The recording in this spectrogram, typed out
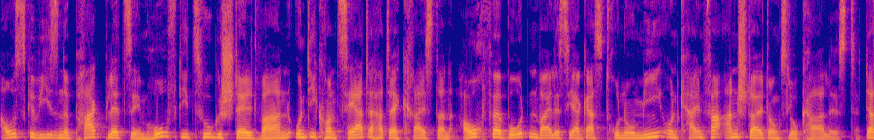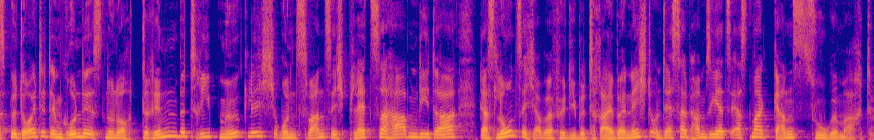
ausgewiesene Parkplätze im Hof, die zugestellt waren und die Konzerte hat der Kreis dann auch verboten, weil es ja Gastronomie und kein Veranstaltungslokal ist. Das bedeutet, im Grunde ist nur noch Drinnenbetrieb möglich. Rund 20 Plätze haben die da. Das lohnt sich aber für die Betreiber nicht und deshalb haben sie jetzt erstmal ganz zugemacht.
